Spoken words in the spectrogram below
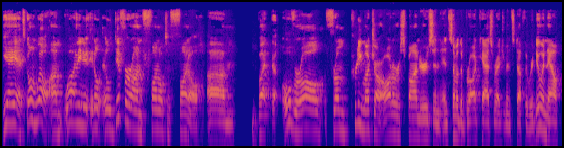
Yeah, yeah, it's going well. Um, well, I mean, it, it'll it'll differ on funnel to funnel, um, but uh, overall, from pretty much our autoresponders and, and some of the broadcast regimen stuff that we're doing now,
